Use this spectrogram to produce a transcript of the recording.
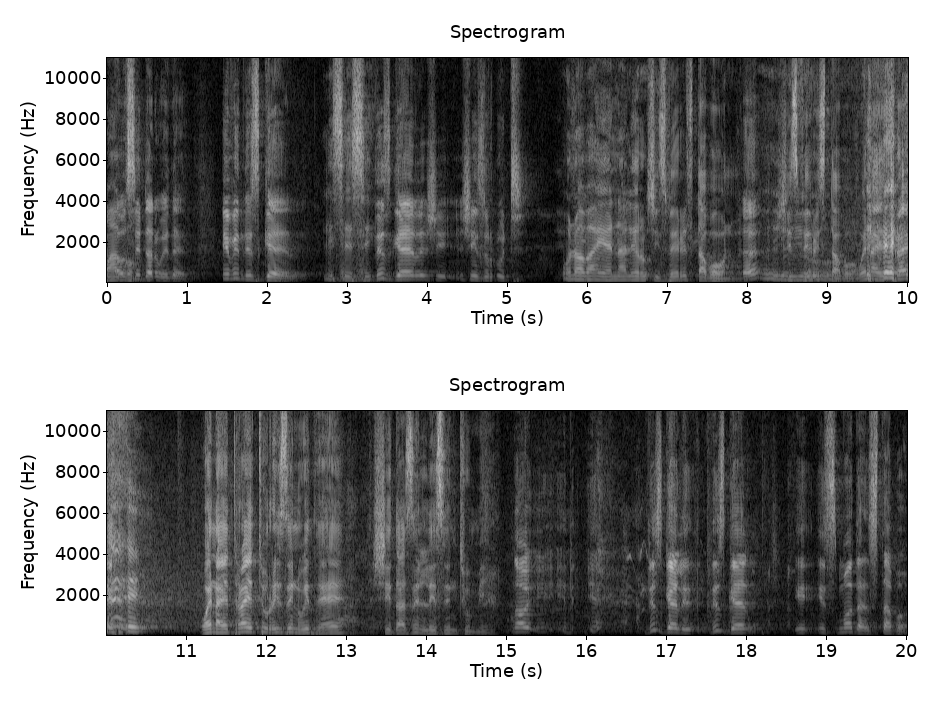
I will sit down with them. Even this girl, le sese this girl, she, she's rude. o no ba yena le ro- She's very stubborn. man. Eh? She's very stubborn. When I try, when I try to reason with her, she doesn't listen to me. No, i- i- i- this girl, is- this girl i- is more than stubborn.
